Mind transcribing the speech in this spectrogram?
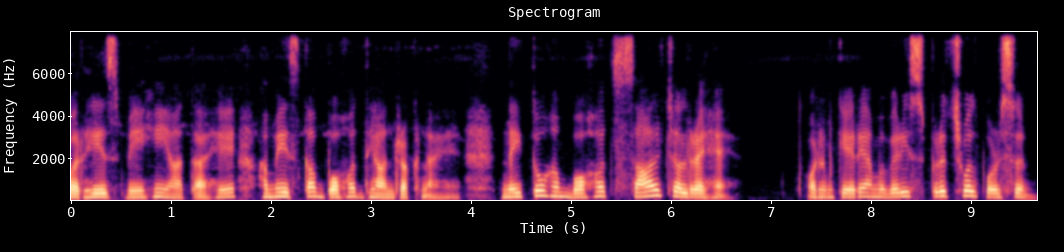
परहेज में ही आता है। हमें इसका बहुत ध्यान रखना है। नहीं तो हम बहुत साल चल रहे हैं और हम कह रहे हैं I am a very spiritual person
